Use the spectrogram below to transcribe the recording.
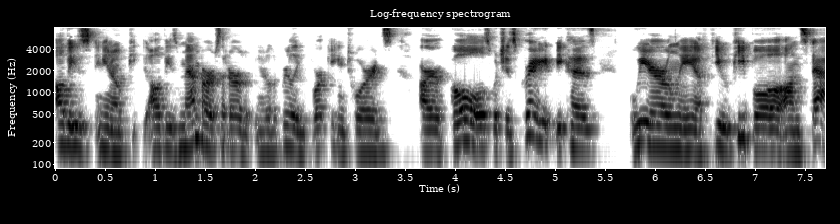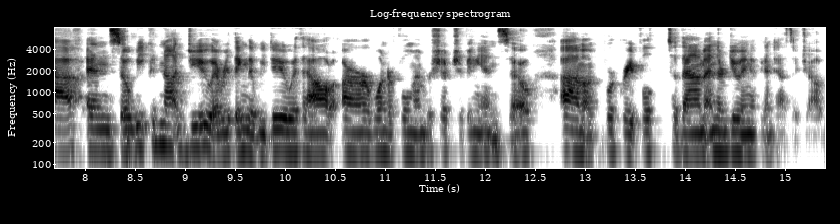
all these, you know, all these members that are you know, really working towards our goals, which is great because we are only a few people on staff. And so we could not do everything that we do without our wonderful membership chipping in. So um, we're grateful to them and they're doing a fantastic job.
